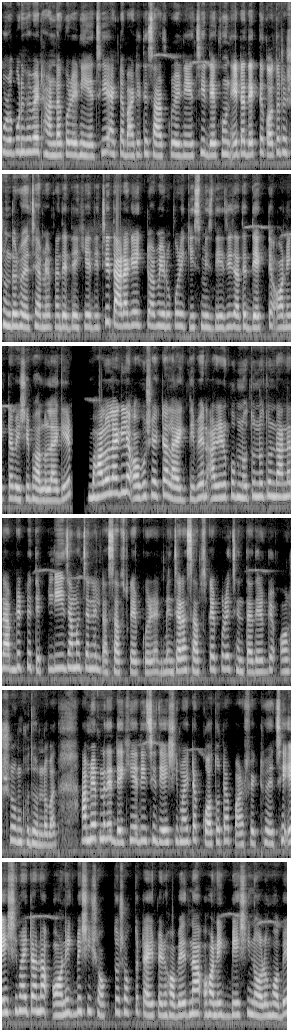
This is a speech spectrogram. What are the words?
পুরোপুরিভাবে ঠান্ডা করে নিয়েছি, একটা বাটিতে সার্ভ করে নিয়েছি। দেখুন, এটা দেখতে কতটা সুন্দর হয়েছে, আমি আপনাদের দেখিয়ে দিচ্ছি। তার আগে একটু আমি এর উপরে কিশমিশ দিয়েছি, যাতে দেখতে অনেকটা বেশি ভালো লাগে। ভালো লাগলে অবশ্যই একটা লাইক দিবেন, আর এরকম নতুন নতুন রান্নার আপডেট পেতে প্লিজ আমার চ্যানেলটা সাবস্ক্রাইব করে রাখবেন। যারা সাবস্ক্রাইব করেছেন, তাদেরকে অসংখ্য ধন্যবাদ। আমি আপনাদের দেখিয়ে দিচ্ছি যে এই সিমাইটা কতটা পারফেক্ট হয়েছে। এই সিমাইটা না অনেক বেশি শক্ত শক্ত টাইপের হবে, না অনেক বেশি নরম হবে।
